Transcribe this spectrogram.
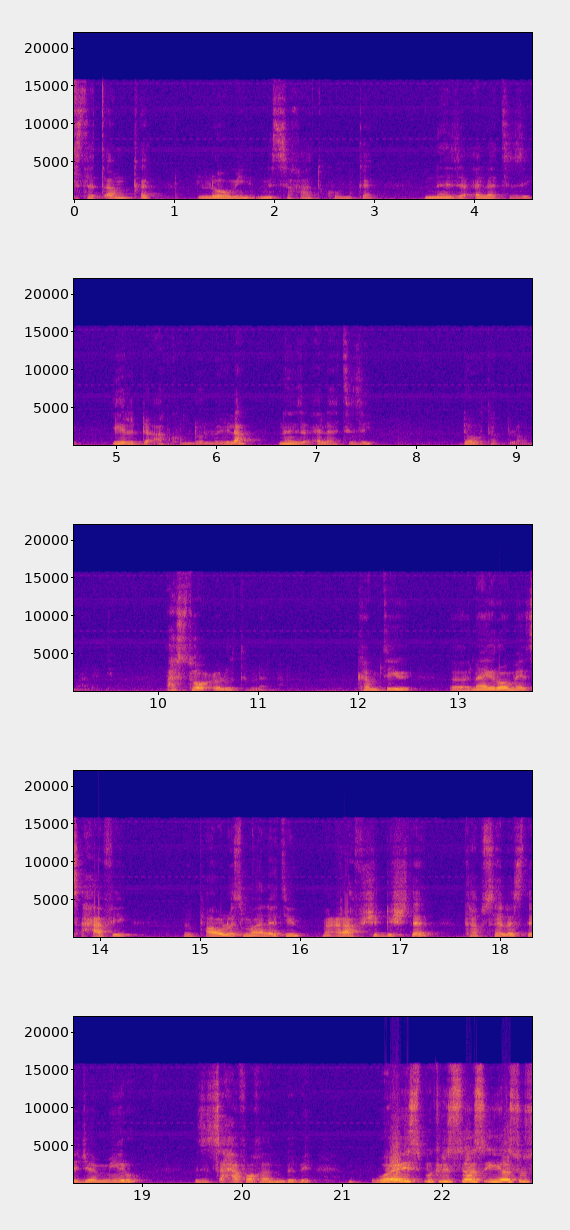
ዝተጠምቀ ሎሚ ንስኻትኩም ከ ነዚ ዕለት እዚ ይርዳእኩም ደሎ ኢላ ነዚ ዕለት እዚ ደው ተብሎ ማለት እዩ። ኣስተውዕሉ ትብለና። ከምቲ ናይ ሮሜ ፀሓፊ ጳውሎስ ማለት እዩ ምዕራፍ ሽዱሽተ ካብ ሰለስተ ጀሚሩ ዝፀሓፎ ከንብቤ ወይስ ብክርስቶስ ኢየሱስ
